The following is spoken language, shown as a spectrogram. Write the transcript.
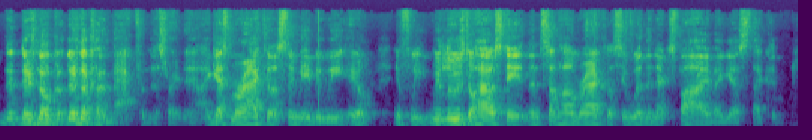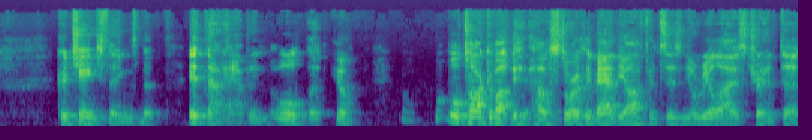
there's no there's no coming back from this right now. I guess miraculously, maybe we you know if we we lose to Ohio State and then somehow miraculously win the next five, I guess that could could change things. But it's not happening. We'll uh, you know we'll talk about the, how historically bad the offense is, and you'll realize Trent uh,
